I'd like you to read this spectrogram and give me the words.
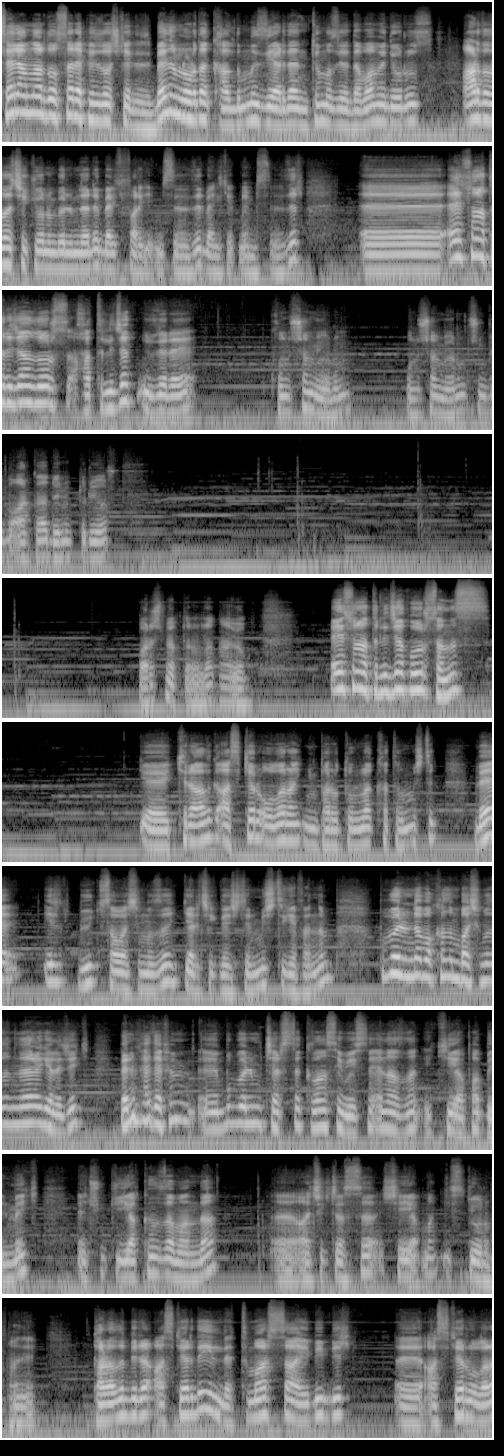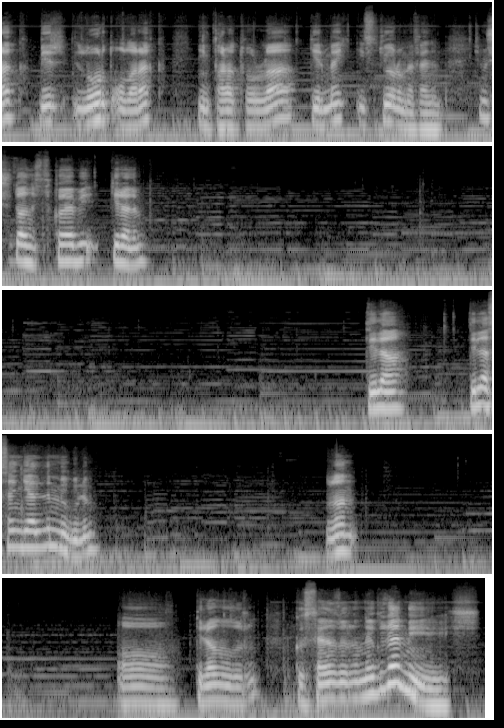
Selamlar dostlar hepiniz hoş geldiniz. Benim orada kaldığımız yerden tüm hızıyla devam ediyoruz. Arda da çekiyorum bölümleri belki fark etmişsinizdir belki etmemişsinizdir. Ee, en son hatırlayacağınız doğrusu hatırlayacak üzere konuşamıyorum. Konuşamıyorum çünkü bu arkada dönüp duruyor. Barış mı yaptılar lan? Ha yok. En son hatırlayacak olursanız e, kiralık asker olarak imparatorluğa katılmıştık ve ilk büyük savaşımızı gerçekleştirmiştik efendim. Bu bölümde bakalım başımıza neler gelecek. Benim hedefim e, bu bölüm içerisinde klan seviyesini en azından 2 yapabilmek. E, çünkü yakın zamanda e, açıkçası şey yapmak istiyorum. Hani paralı bir asker değil de tımar sahibi bir e, asker olarak bir lord olarak imparatorluğa girmek istiyorum efendim. Şimdi şuradan Suka'ya bir girelim. Dila. Dila sen geldin mi gülüm? Ulan. Aa, Dila'nın zırhı. Kız senin zırhın ne güzelmiş.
